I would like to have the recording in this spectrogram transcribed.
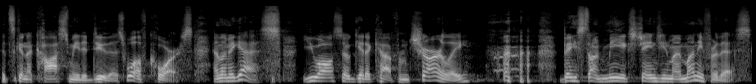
It's going to cost me to do this. Well, of course. And let me guess. You also get a cut from Charlie based on me exchanging my money for this.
